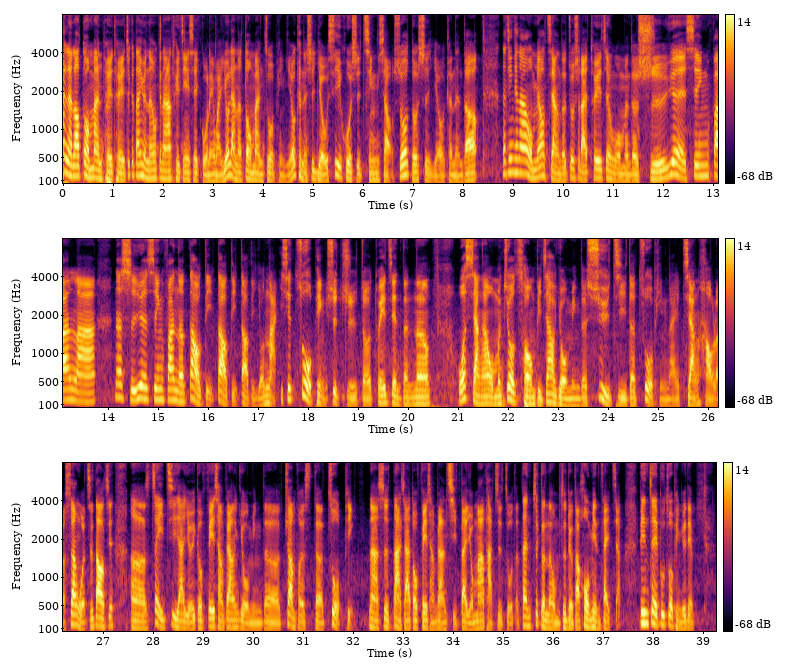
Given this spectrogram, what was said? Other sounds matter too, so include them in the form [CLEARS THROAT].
欢迎来到动漫推推这个单元呢，会跟大家推荐一些国内外优良的动漫作品，也有可能是游戏或是轻小说，都是有可能的。那今天呢，我们要讲的就是来推荐我们的十月新番啦。那十月新番呢，到底到底到底有哪一些作品是值得推荐的呢？我想啊，我们就从比较有名的续集的作品来讲好了。虽然我知道今呃这一季啊有一个非常非常有名的 Jumpers 的作品，那是大家都非常非常期待由 MAPA 制作的，但这个呢，我们就留到后面再讲。毕竟这一部作品有点。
